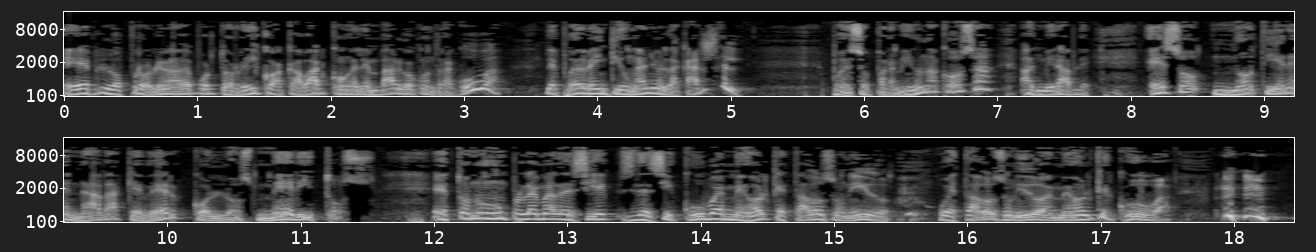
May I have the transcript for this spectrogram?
es los problemas de Puerto Rico, acabar con el embargo contra Cuba después de 21 años en la cárcel. Pues eso para mí es una cosa admirable. Eso no tiene nada que ver con los méritos. Esto no es un problema de si, de si Cuba es mejor que Estados Unidos o Estados Unidos es mejor que Cuba.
